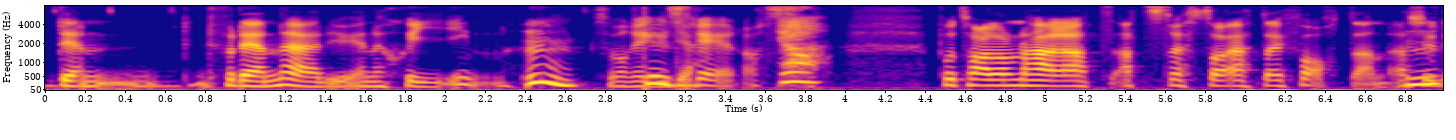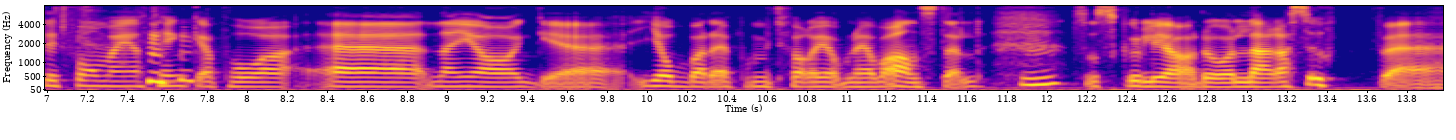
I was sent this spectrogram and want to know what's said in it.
den, för den är det ju energi in mm. som registreras. Ja. På tal om det här att, att stressa och äta i farten, alltså mm. det får mig att tänka på eh, när jag eh, jobbade på mitt förra jobb när jag var anställd. Mm. Så skulle jag då läras upp eh,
